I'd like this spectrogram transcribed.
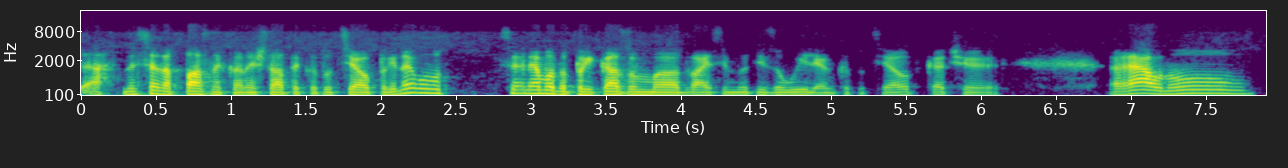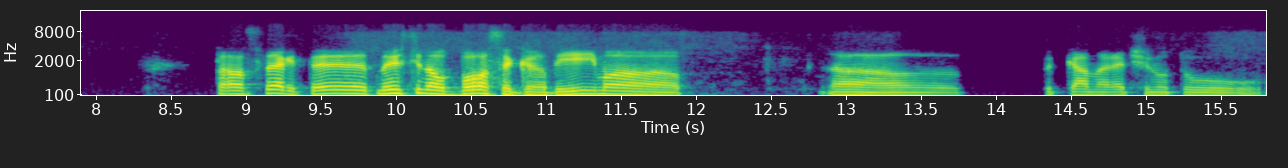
Да, не се напаснаха нещата като цяло при него, но сега няма да приказвам а, 20 минути за Уилиан като цяло, така че реално трансферите, наистина отбора се гради, има а, така нареченото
